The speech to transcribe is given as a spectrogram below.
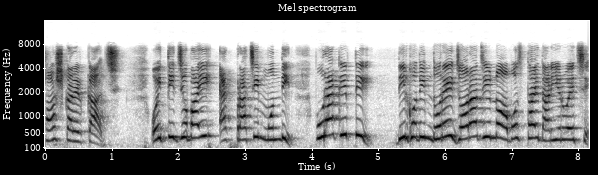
সংস্কারের কাজ। ঐতিহ্যবাহী এক প্রাচীন মন্দির, পুরাকীর্তি দীর্ঘদিন ধরেই জরাজীর্ণ অবস্থায় দাঁড়িয়ে রয়েছে।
